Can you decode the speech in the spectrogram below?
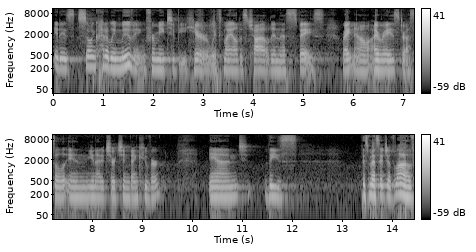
it is so incredibly moving for me to be here with my eldest child in this space. Right now, I raised Russell in United Church in Vancouver. And these, this message of love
